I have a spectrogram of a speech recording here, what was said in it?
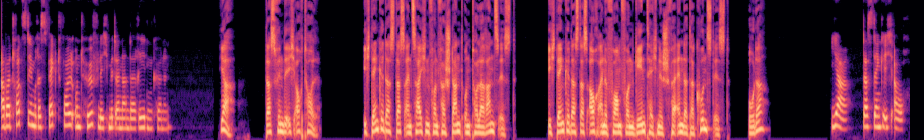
aber trotzdem respektvoll und höflich miteinander reden können. Ja, das finde ich auch toll. Ich denke, dass das ein Zeichen von Verstand und Toleranz ist. Ich denke, dass das auch eine Form von gentechnisch veränderter Kunst ist, oder? Ja, das denke ich auch.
